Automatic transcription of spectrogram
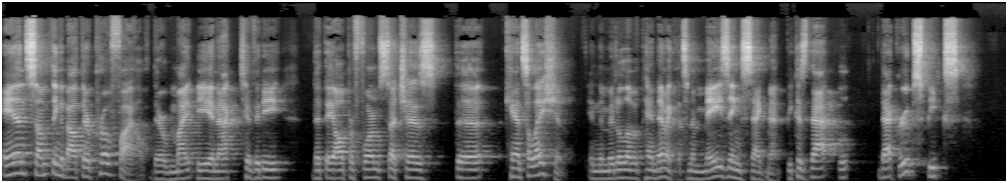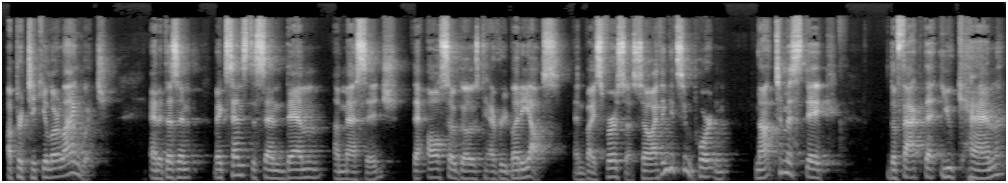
and something about their profile. There might be an activity that they all perform, such as the cancellation in the middle of a pandemic. That's an amazing segment because that that group speaks a particular language, and it doesn't make sense to send them a message that also goes to everybody else, and vice versa. So I think it's important not to mistake the fact that you can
